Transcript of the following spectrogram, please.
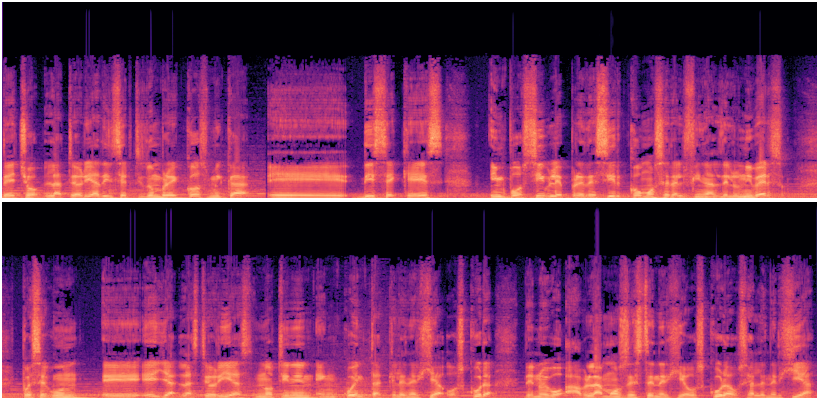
De hecho, la teoría de incertidumbre cósmica eh, dice que es imposible predecir cómo será el final del universo, pues según eh, ella las teorías no tienen en cuenta que la energía oscura, de nuevo hablamos de esta energía oscura, o sea, la energía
